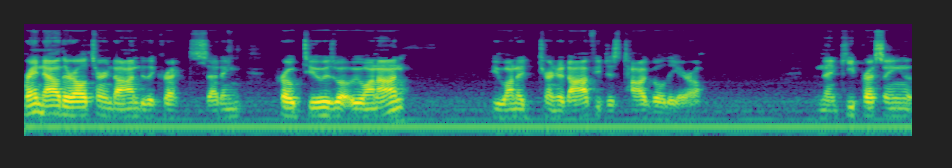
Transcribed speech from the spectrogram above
right now they're all turned on to the correct setting. Probe 2 is what we want on. If you want to turn it off, you just toggle the arrow. And then keep pressing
